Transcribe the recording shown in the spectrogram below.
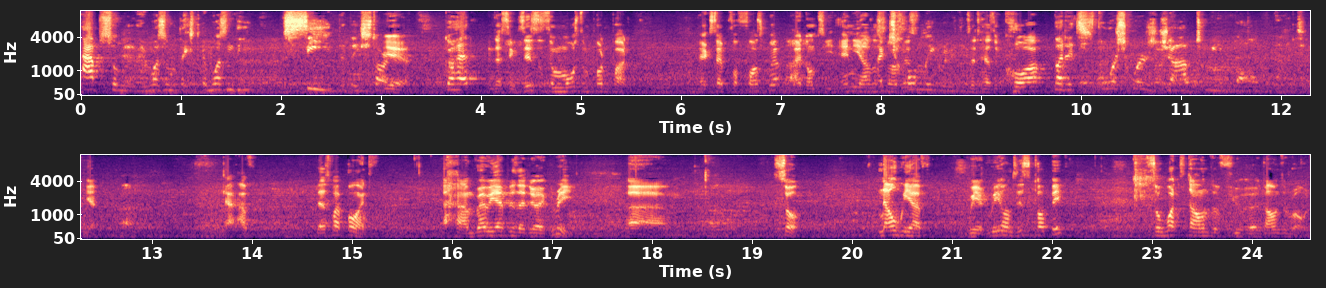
Absolutely, it wasn't what they. It wasn't the seed that they started. Yeah. Go ahead. And I think this is the most important part. Except for Foursquare, I don't see any other I service totally agree with you. that has a core. But it's Foursquare's job to evolve that. Yeah, yeah, I've- that's my point. I'm very happy that you agree. Um, so now we have we agree on this topic. So what's down the uh, down the road?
